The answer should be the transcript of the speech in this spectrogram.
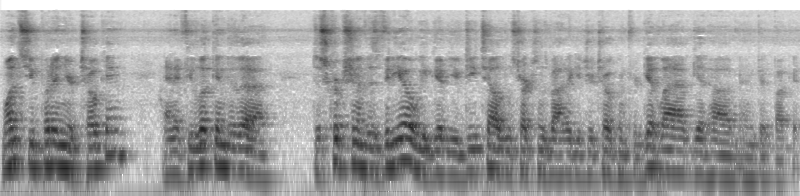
Once you put in your token, and if you look into the description of this video, we give you detailed instructions about how to get your token for GitLab, GitHub, and Bitbucket.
